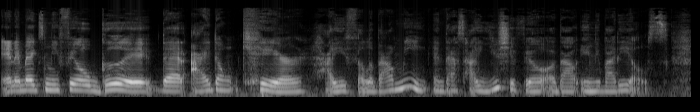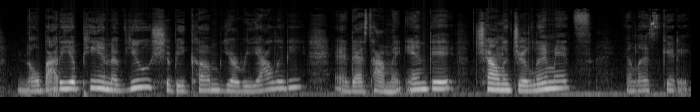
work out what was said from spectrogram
And it makes me feel good that I don't care how you feel about me. And that's how you should feel about anybody else. Nobody opinion of you should become your reality. And that's how I'm going to end it. Challenge your limits and let's get it.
